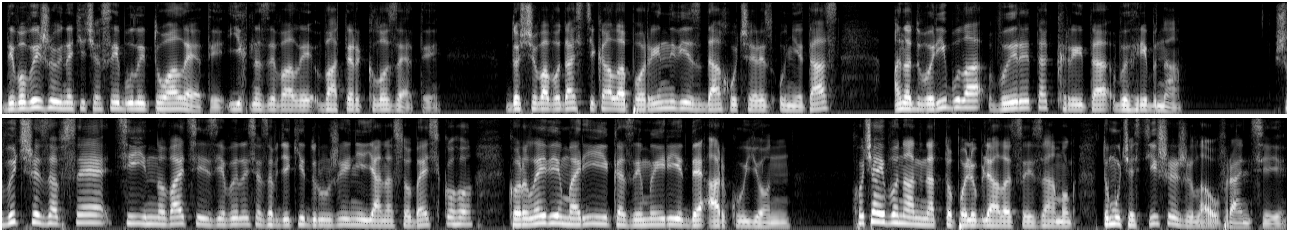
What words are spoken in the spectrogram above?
Дивовижою на ті часи були туалети, їх називали ватер-клозети. Дощова вода стікала по ринві з даху через унітаз, а на дворі була вирита крита вигрібна. Швидше за все, ці інновації з'явилися завдяки дружині Яна Собеського, королеві Марії Казимирі де Аркуйон. Хоча й вона не надто полюбляла цей замок, тому частіше жила у Франції.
